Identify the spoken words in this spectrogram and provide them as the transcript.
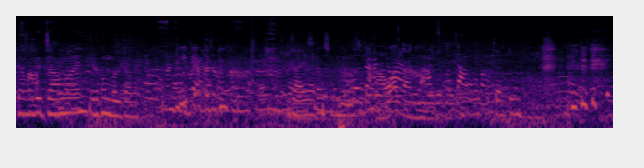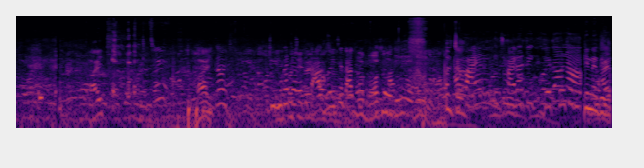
এটা আমাদের জামাই এরকম বলতে হবে। জায়গাটা সুন্দর কিনে দিই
